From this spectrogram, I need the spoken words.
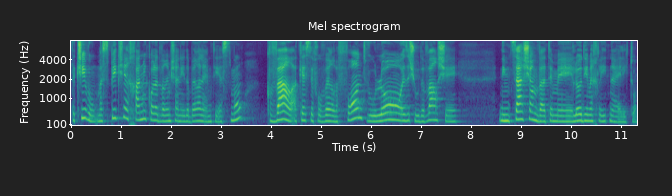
תקשיבו, מספיק שאחד מכל הדברים שאני אדבר עליהם תיישמו, כבר הכסף עובר לפרונט והוא לא איזשהו דבר שנמצא שם ואתם אה, לא יודעים איך להתנהל איתו.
